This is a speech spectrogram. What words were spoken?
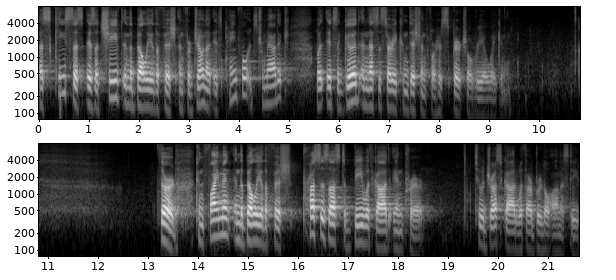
Ascesis is achieved in the belly of the fish, and for Jonah, it's painful, it's traumatic, but it's a good and necessary condition for his spiritual reawakening. Third, confinement in the belly of the fish presses us to be with God in prayer, to address God with our brutal honesty,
